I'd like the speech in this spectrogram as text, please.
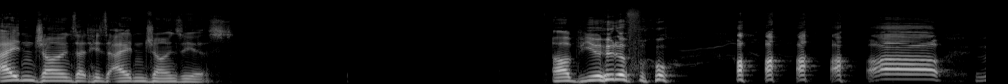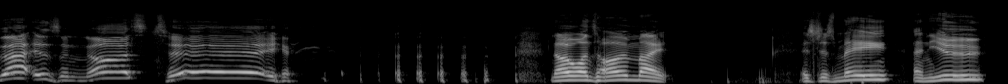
Aiden Jones at his Aiden Jonesiest. Oh, beautiful. oh, that is a nice tea. no one's home, mate. It's just me and you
